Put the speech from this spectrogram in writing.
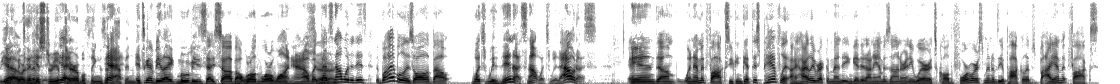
you Yeah, know, or it's the gonna- history of yeah, terrible things that yeah, happened. It's going to be like movies I saw about World War One. You know, but that's not what it is. The Bible is all about what's within us, not what's without us. And um, when Emmett Fox, you can get this pamphlet. I highly recommend it. You can get it on Amazon or anywhere. It's called "The Four Horsemen of the Apocalypse" by Emmett Fox.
